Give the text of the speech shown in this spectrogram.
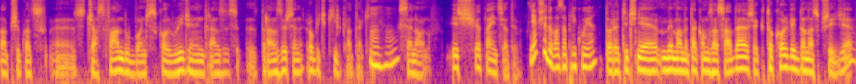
na przykład z, e, z Just Fundu bądź z Coal Region in Transi- Transition, robić kilka takich Mhm. ksenonów. Jest świetna inicjatywa. Jak się do was aplikuje? Teoretycznie my mamy taką zasadę, że ktokolwiek do nas przyjdzie,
